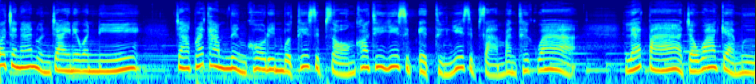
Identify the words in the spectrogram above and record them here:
วจนะหนุนใจในวันนี้ จากพระธรรมหนึ่งโครินบทที่ 12 ข้อที่ 21 ถึง 23 บันทึกว่า และตาจะว่าแก่มือ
